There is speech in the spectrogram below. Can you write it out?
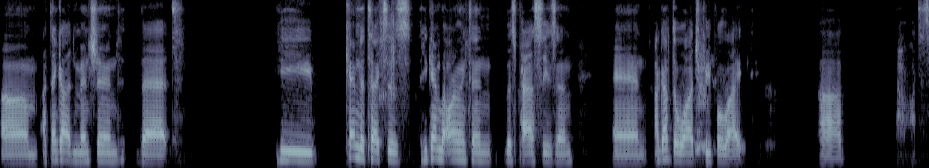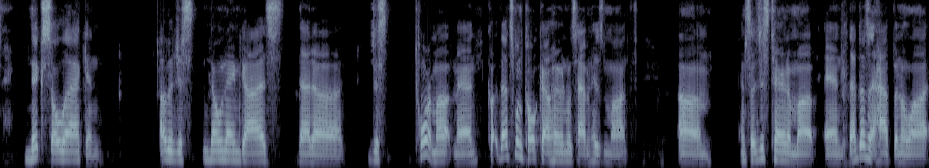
Um, I think I had mentioned that he came to Texas. He came to Arlington this past season, and I got to watch people like, uh, what's his name, Nick Solak, and other just no-name guys that uh, just tore him up, man. That's when Kole Calhoun was having his month, um, and so just tearing him up, and that doesn't happen a lot,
